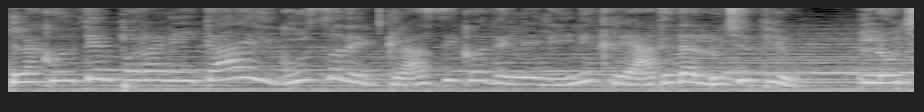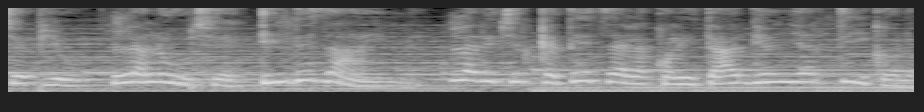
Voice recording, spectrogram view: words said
La contemporaneità è il gusto del classico delle linee create da Luce Più. Luce Più, la luce, il design, la ricercatezza e la qualità di ogni articolo.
